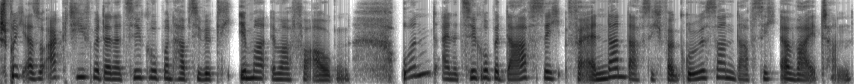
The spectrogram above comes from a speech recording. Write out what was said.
Sprich also aktiv mit deiner Zielgruppe und hab sie wirklich immer, immer vor Augen. Und eine Zielgruppe darf sich verändern, darf sich vergrößern, darf sich erweitern.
